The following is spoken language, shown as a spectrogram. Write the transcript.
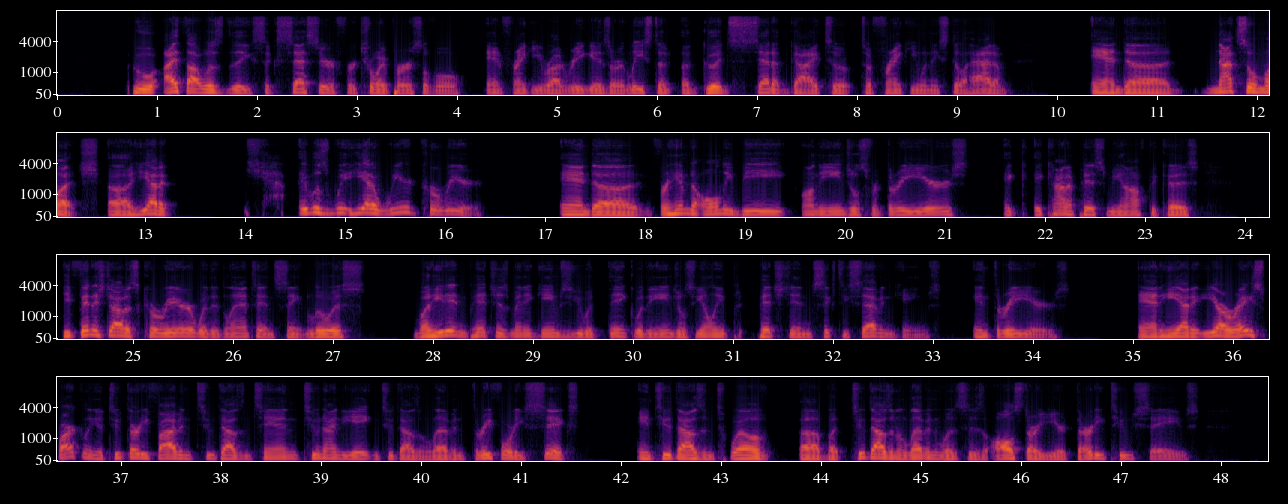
who I thought was the successor for Troy Percival and Frankie Rodriguez, or at least a, a good setup guy to to Frankie when they still had him. And uh, not so much. Uh, he had a it was we- he had a weird career. And uh, for him to only be on the Angels for three years, it it kind of pissed me off because he finished out his career with Atlanta and St. Louis, but he didn't pitch as many games as you would think with the Angels. He only p- pitched in 67 games in three years. And he had an ERA sparkling of 235 in 2010, 298 in 2011, 346 in 2012. Uh, but 2011 was his all star year, 32 saves.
